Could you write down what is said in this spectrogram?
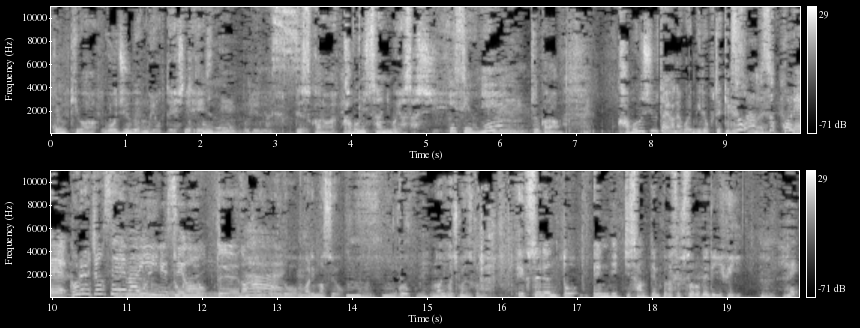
今期は50円も予定しております。ですから株主さんにも優しい。ですよね。うん、それから、株主優待がねこれ魅力的ですよね。そうこれこれ女性はいいですよ。によってなんかいろいろありますよ。これ何が一番いいですかね？エクセレントエンリッチ3点プラスストロベリーフィー。はい。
